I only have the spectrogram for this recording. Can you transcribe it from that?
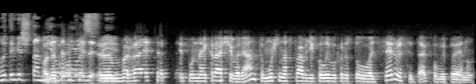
Ну і тим більше там От є це мені OS е, вважається типу найкращий варіант, тому що насправді, коли використовувати сервіси, так, по VPN,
